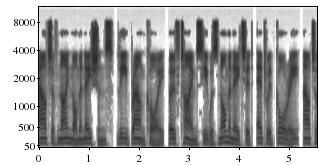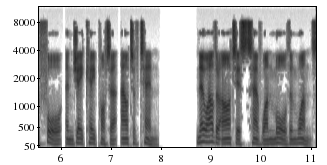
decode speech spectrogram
out of nine nominations, Lee Brown Coye, both times he was nominated, Edward Gorey, out of four, and J. K. Potter, out of ten. No other artists have won more than once.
